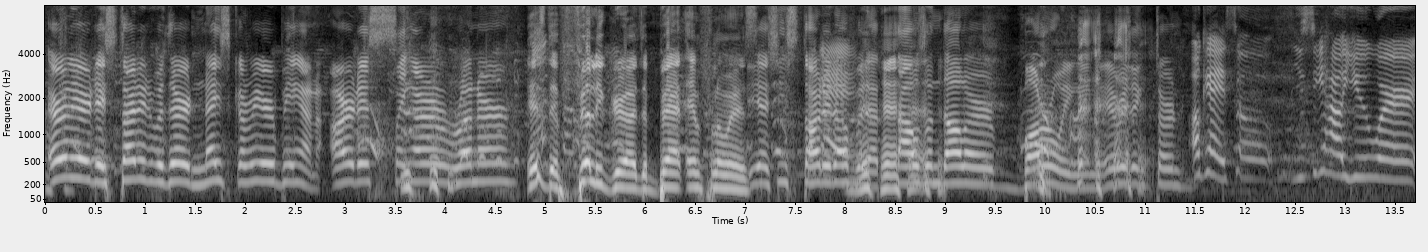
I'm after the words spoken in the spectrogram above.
My god. Earlier, they started with their nice career being an artist, singer, runner. It's the Philly girl, the bad influence. Yeah, she started off with a thousand dollar borrowing, and everything turned. Okay, so you see how you were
